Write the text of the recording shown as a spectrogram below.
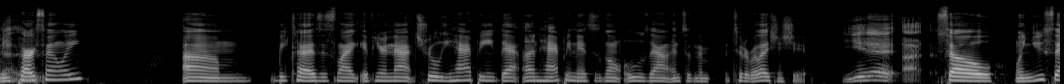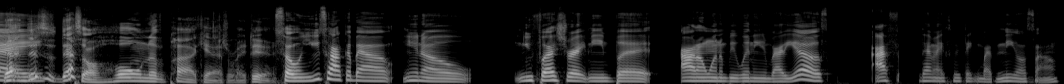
Me personally, um, because it's like if you're not truly happy, that unhappiness is gonna ooze out into the to the relationship. Yeah, I, So when you that, say this is that's a whole nother podcast right there. So when you talk about, you know, you frustrate me, but I don't want to be with anybody else, I that makes me think about the Ne-Yo song.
